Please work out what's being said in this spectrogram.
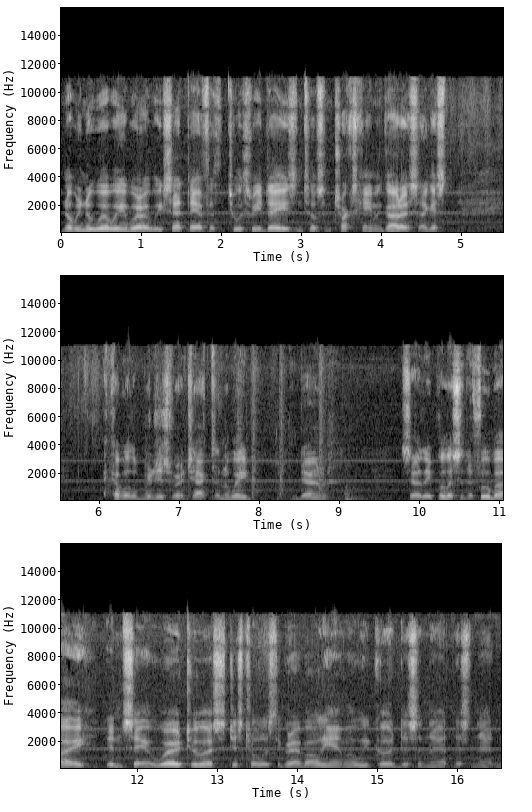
nobody knew where we were. We sat there for two or three days until some trucks came and got us. I guess a couple of the bridges were attacked on the way down. So they pulled us into Phu Bai, didn't say a word to us, just told us to grab all the ammo we could, this and that, this and that. And,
